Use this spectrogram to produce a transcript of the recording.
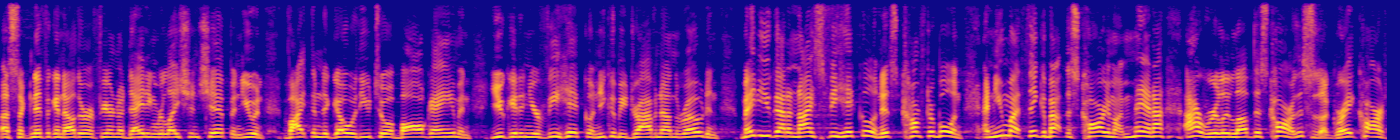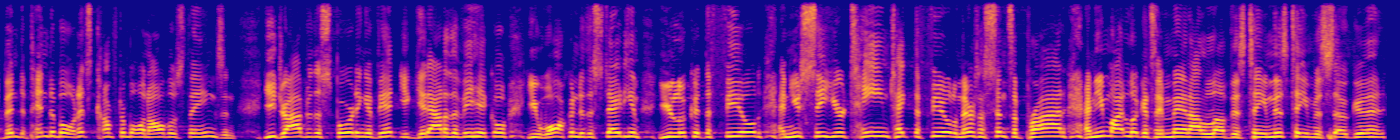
a, significant other if you're in a dating relationship and you invite them to go with you to a ball game and you get in your vehicle and you could be driving down the road and maybe you got a nice vehicle and it's comfortable and, and you might think about this car. You're like, man, I, I really love this car. This is a great car. It's been dependable and it's comfortable and all those things. And you drive to the sporting event, you get out of the vehicle, you walk into the stadium, you look at the field and you see your team take the field and there's a sense of pride. And you might look and say, man, I love this team. This team is so good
